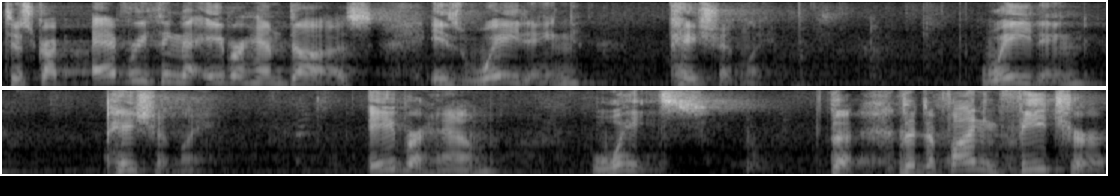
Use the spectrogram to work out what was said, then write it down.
to describe everything that Abraham does is waiting patiently. Waiting patiently. Abraham waits. The, the defining feature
